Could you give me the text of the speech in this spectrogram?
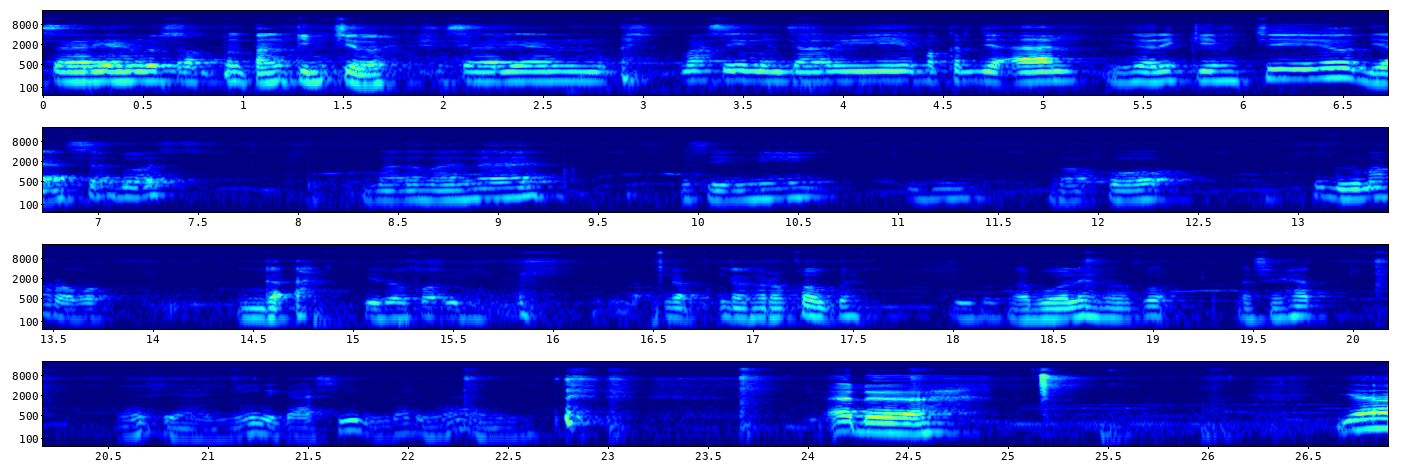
keseharian lu sob. Tentang kimcil keseharian masih mencari pekerjaan. Nyari kimcil biasa bos. Ke mana-mana ke sini merokok lu dulu mah rokok enggak. Dirokokin enggak enggak, enggak ngerokok gua. Nggak boleh ngerokok nggak sehat. Ya si anjing dikasih ntar main. ada ya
